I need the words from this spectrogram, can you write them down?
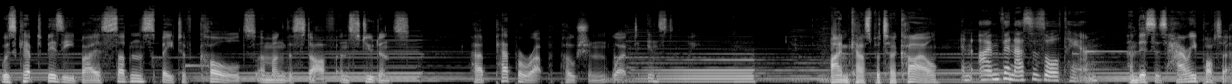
was kept busy by a sudden spate of colds among the staff and students. Her pepper up potion worked instantly. I'm Casper ter Kuile. And I'm Vanessa Zoltan. And this is Harry Potter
